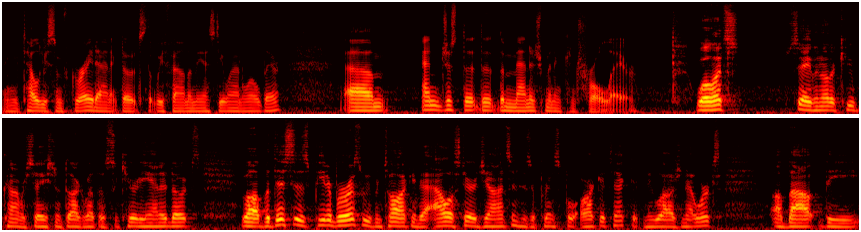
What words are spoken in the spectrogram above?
I can tell you some great anecdotes that we found in the SD-WAN world there. Um, and just the, the, the management and control layer. Well, let's save another CUBE conversation to talk about those security anecdotes. Well, but this is Peter Burris. We've been talking to Alastair Johnson, who's a principal architect at Nuage Networks, about the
